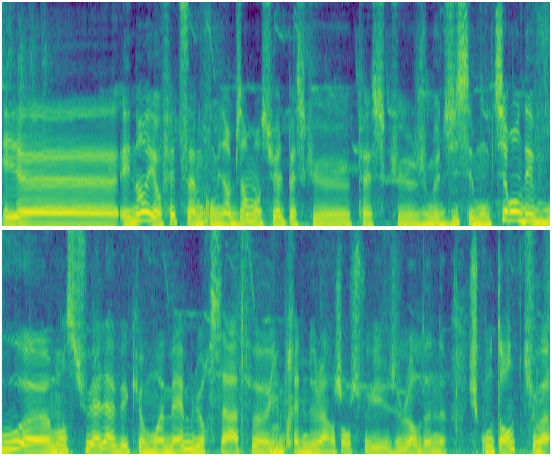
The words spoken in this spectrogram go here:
Et, euh, et non, et en fait, ça me convient bien mensuel parce que, parce que je me dis, c'est mon petit rendez-vous euh, Mmh. mensuel avec moi-même, l'URSSAF. euh, Ils Mmh. me prennent de l'argent, je, suis- je leur donne, je suis contente, tu vois.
